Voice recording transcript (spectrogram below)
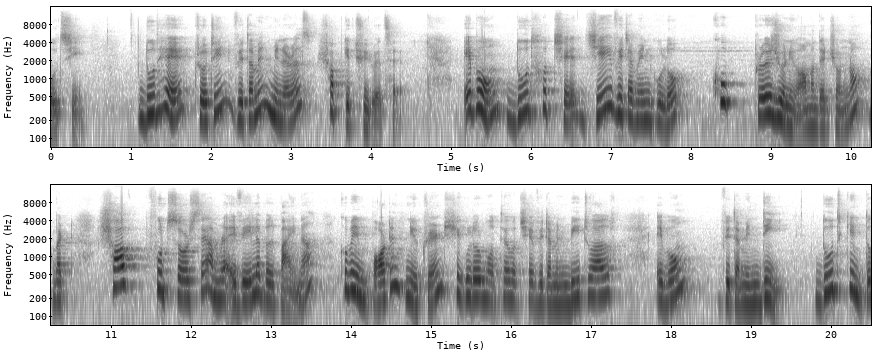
বলছি? দুধে প্রোটিন, ভিটামিন, মিনারেলস সব কিছুই রয়েছে। এবং দুধ হচ্ছে যে ভিটামিনগুলো খুব প্রয়োজনীয় আমাদের জন্য, বাট সব ফুড সোর্সে আমরা অ্যাভেলেবল পাই না। খুবই ইম্পর্ট্যান্ট নিউট্রিয়েন্ট সেগুলোর মধ্যে হচ্ছে ভিটামিন বি টুয়েলভ এবং ভিটামিন ডি দুধ কিন্তু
